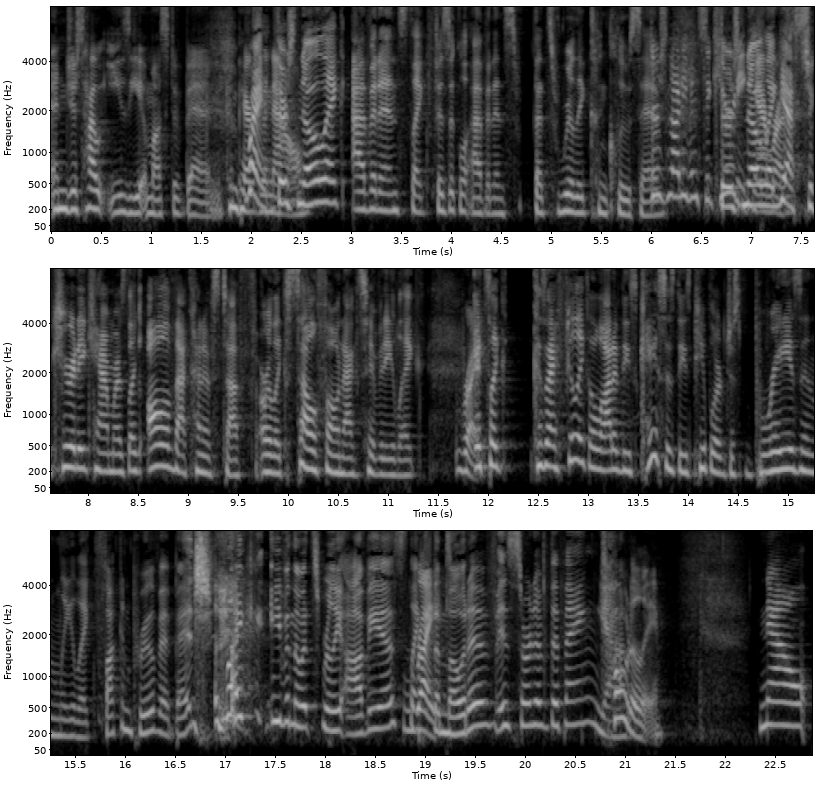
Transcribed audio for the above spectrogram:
and just how easy it must have been compared to Right. now. There's no like evidence, like physical evidence that's really conclusive. There's not even security There's no like cameras. yes, security cameras, like all of that kind of stuff, or like cell phone activity. Like Right. It's like because I feel like a lot of these cases, these people are just brazenly like fucking prove it, bitch. like even though it's really obvious, like Right. the motive is sort of the thing. Yeah. Totally. Now,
